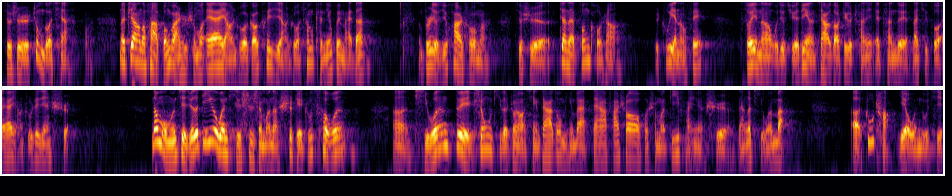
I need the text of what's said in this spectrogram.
就是这么多钱，那这样的话，甭管是什么 AI 养猪、高科技养猪，他们肯定会买单。不是有句话说嘛，就是站在风口上，猪也能飞。所以呢，我就决定加入到这个传业团队来去做 AI 养猪这件事。那么我们解决的第一个问题是什么呢？是给猪测温。呃，体温对生物体的重要性大家都明白，大家发烧或什么第一反应是量个体温吧。呃，猪场也有温度计，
